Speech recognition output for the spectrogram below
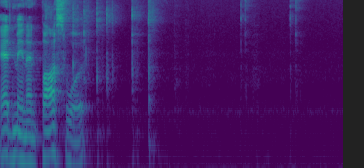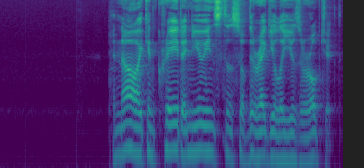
admin and password and now I can create a new instance of the regular user object.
